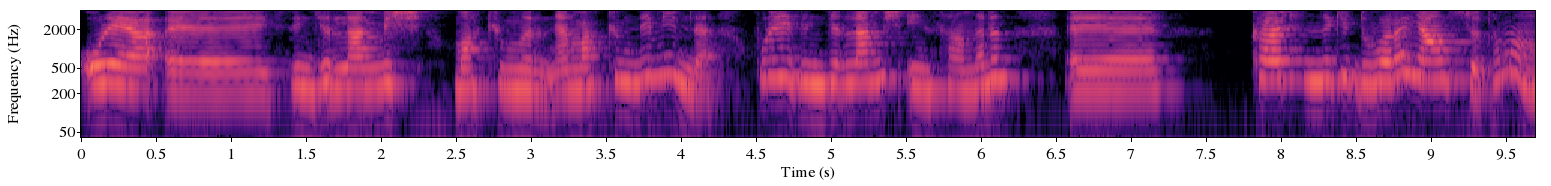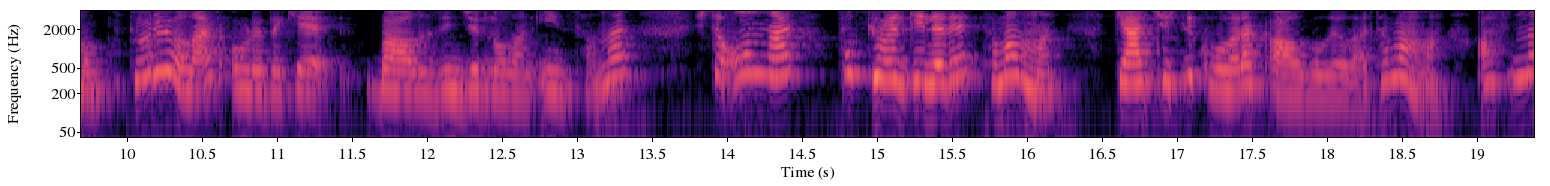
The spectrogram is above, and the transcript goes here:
Oraya e, zincirlenmiş mahkumların yani mahkum demeyeyim de buraya zincirlenmiş insanların e, karşısındaki duvara yansıyor tamam mı? Görüyorlar oradaki bağlı zincirli olan insanlar. İşte onlar bu gölgeleri tamam mı? Gerçeklik olarak algılıyorlar tamam mı? Aslında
